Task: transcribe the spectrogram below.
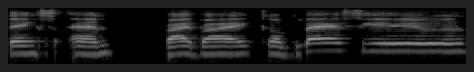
Thanks and Bye bye. God bless you.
